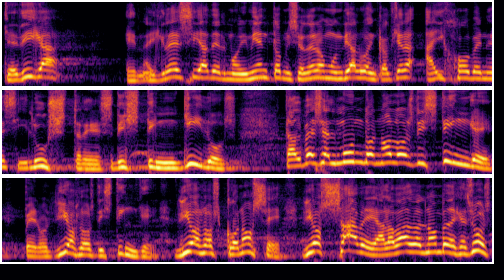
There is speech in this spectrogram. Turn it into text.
Que diga, en la iglesia del movimiento misionero mundial o en cualquiera hay jóvenes ilustres, distinguidos. Tal vez el mundo no los distingue, pero Dios los distingue, Dios los conoce, Dios sabe, alabado el nombre de Jesús.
